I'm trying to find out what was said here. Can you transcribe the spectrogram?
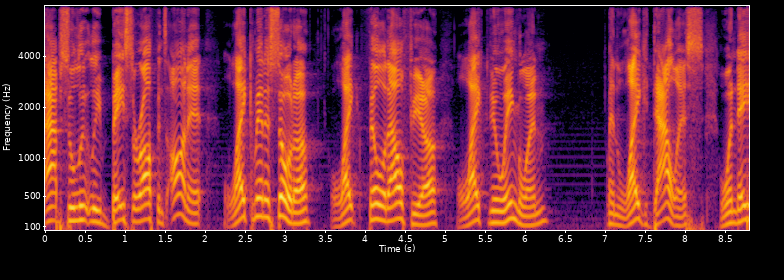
absolutely base their offense on it, like Minnesota, like Philadelphia, like New England, and like Dallas, when they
